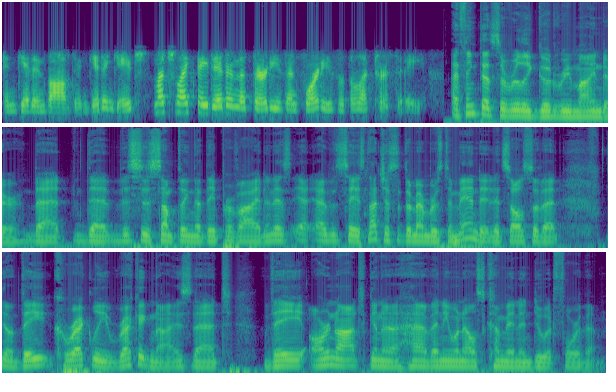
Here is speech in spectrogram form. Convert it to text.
and get involved and get engaged, much like they did in the 30s and 40s with electricity. I think that's a really good reminder that that this is something that they provide, and I would say it's not just that their members demand it; it's also that you know they correctly recognize that they are not going to have anyone else come in and do it for them.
